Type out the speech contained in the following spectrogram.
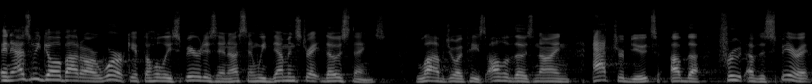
And as we go about our work, if the Holy Spirit is in us and we demonstrate those things love, joy, peace, all of those nine attributes of the fruit of the Spirit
